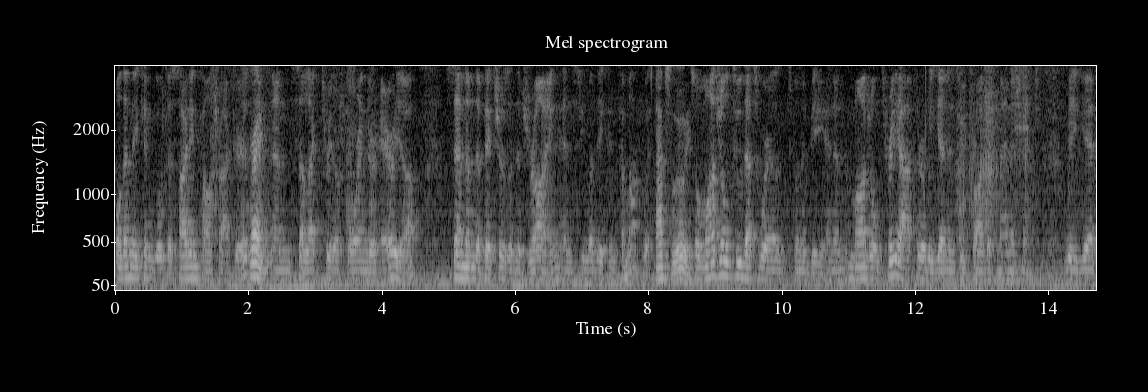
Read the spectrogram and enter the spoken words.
Well, then they can go to siding contractors Right. and, and select three or four in their area, send them the pictures of the drawing, and see what they can come up with. Absolutely. So module two, that's where it's gonna be, and then module three after, we get into project management. We get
